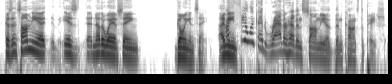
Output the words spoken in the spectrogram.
because insomnia is another way of saying going insane. I mean, I feel like I'd rather have insomnia than constipation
